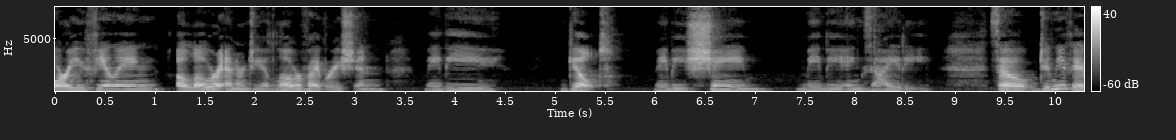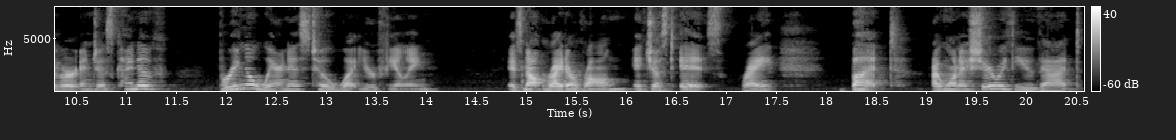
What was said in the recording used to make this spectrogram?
Or are you feeling a lower energy, a lower vibration? Maybe guilt, maybe shame, maybe anxiety. So, do me a favor and just kind of bring awareness to what you're feeling. It's not right or wrong, it just is, right? But I want to share with you that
